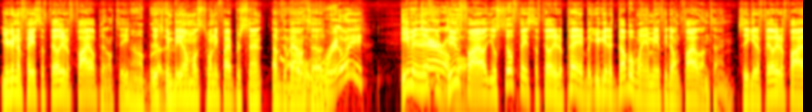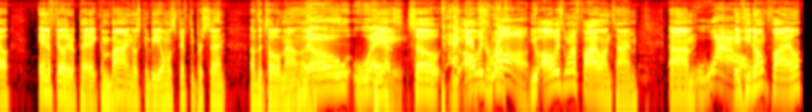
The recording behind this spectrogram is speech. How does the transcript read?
you're going to face a failure to file penalty. Oh, which can be almost 25 percent of the balance Oh, owed. really? Even if you do file, you'll still face a failure to pay, but you get a double whammy if you don't file on time. So you get a failure to file and a failure to pay. Combined, those can be almost 50 percent of the total amount. owed. No way. Yes. So you always That's want wrong. to you always want to file on time. Um, Wow. if you don't file,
